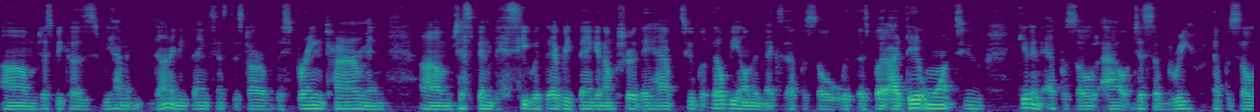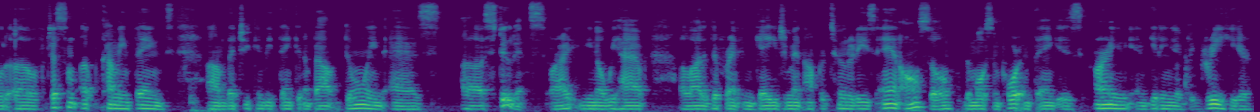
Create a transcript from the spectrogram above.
um, just because we haven't done anything since the start of the spring term and um, just been busy with everything, and I'm sure they have too, but they'll be on the next episode with us. But I did want to get an episode out, just a brief episode of just some upcoming things um, that you can be thinking about doing as uh, students, right? You know, we have a lot of different engagement opportunities, and also the most important thing is earning and getting your degree here.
